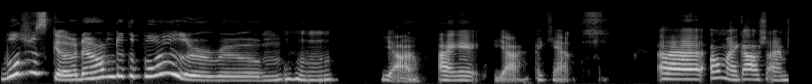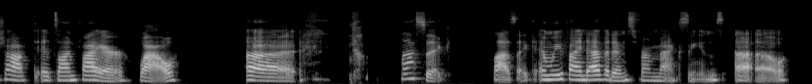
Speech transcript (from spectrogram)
we'll just go down to the boiler room. hmm Yeah. No. I yeah, I can't. Uh oh my gosh, I'm shocked. It's on fire. Wow. Uh Classic. classic. And we find evidence from Maxine's. Uh-oh.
